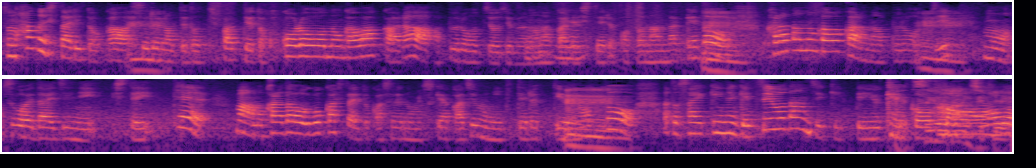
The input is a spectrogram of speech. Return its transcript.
そのハグしたりとかするのってどっちかっていうと心の側からアプローチを自分の中でしてることなんだけど、うん。体の側からのアプローチもすごい大事にしていて、まあ、あの体を動かしたりとかするのも好きだからジムに行ってるっていうのと、あと最近ね月曜断食っていう健康法。を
